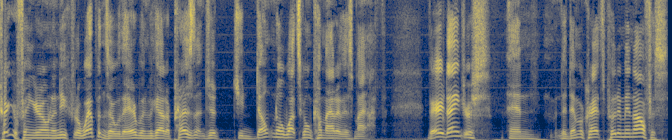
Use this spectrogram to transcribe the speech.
trigger finger on the nuclear weapons over there when we got a president that you don't know what's going to come out of his mouth. Very dangerous. And the Democrats put him in office.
